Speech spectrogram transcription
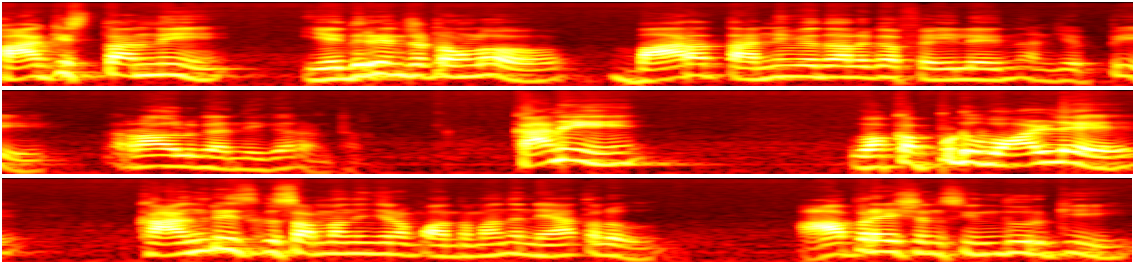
పాకిస్తాన్ని ఎదిరించడంలో భారత్ అన్ని విధాలుగా ఫెయిల్ అయిందని చెప్పి రాహుల్ గాంధీ గారు అంటారు. కానీ ఒకప్పుడు వాళ్ళే కాంగ్రెస్కి సంబంధించిన కొంతమంది నేతలు ఆపరేషన్ సింధూర్కి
